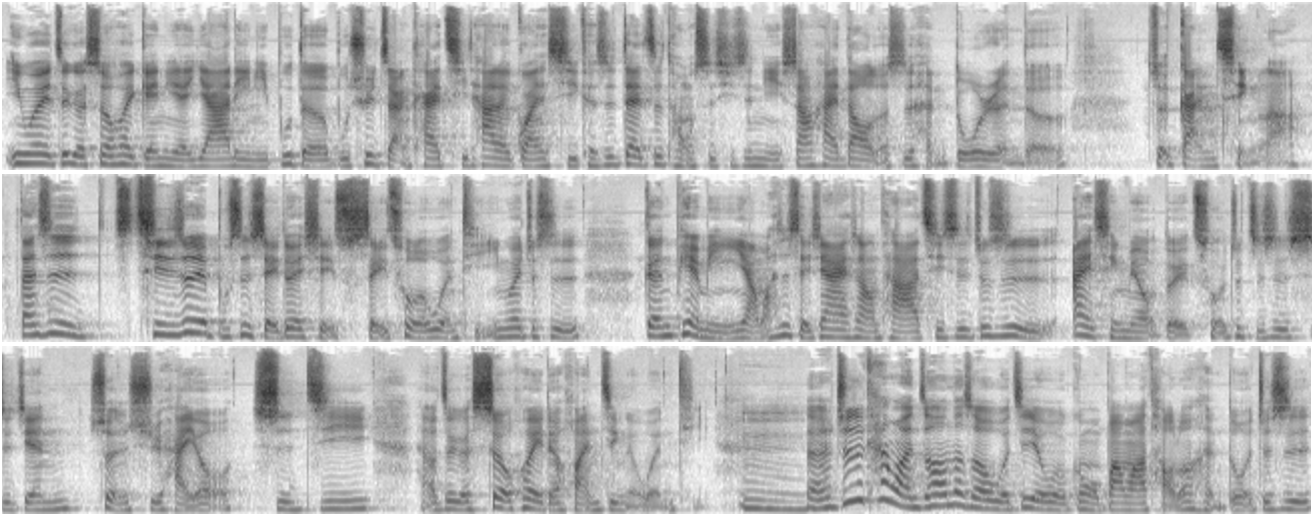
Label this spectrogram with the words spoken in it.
因为这个社会给你的压力，你不得不去展开其他的关系。可是在这同时，其实你伤害到的是很多人的这感情啦。但是其实这也不是谁对谁谁错的问题，因为就是跟片名一样嘛，是谁先爱上他，其实就是爱情没有对错，就只是时间顺序、还有时机、还有这个社会的环境的问题。嗯，呃，就是看完之后，那时候我记得我跟我爸妈讨论很多，就是。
